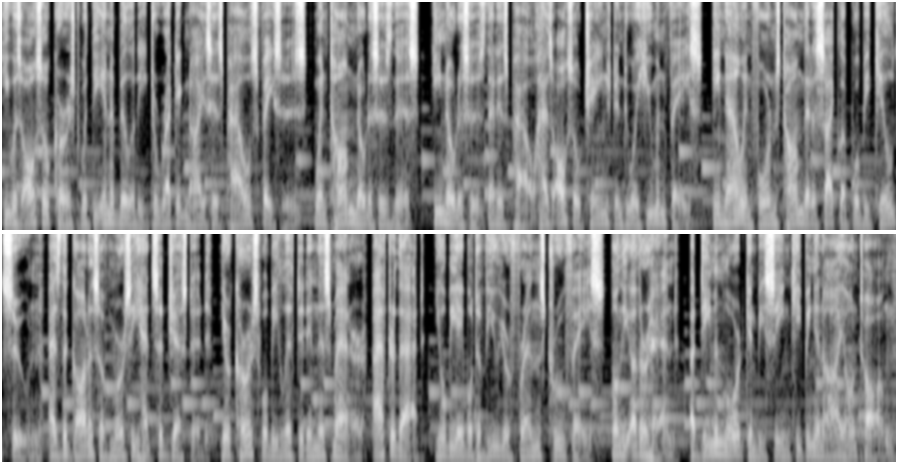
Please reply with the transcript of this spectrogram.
He was also cursed with the inability to recognize his pals' faces. When Tong notices this, he notices that his pal has also changed into a human face. He now informs Tong that a Cyclop will be killed soon, as the goddess of mercy had suggested. Your curse will be lifted in this manner. After that, you'll be able to view your friend's true face. On the other hand, a demon lord can be seen keeping an eye on Tong,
